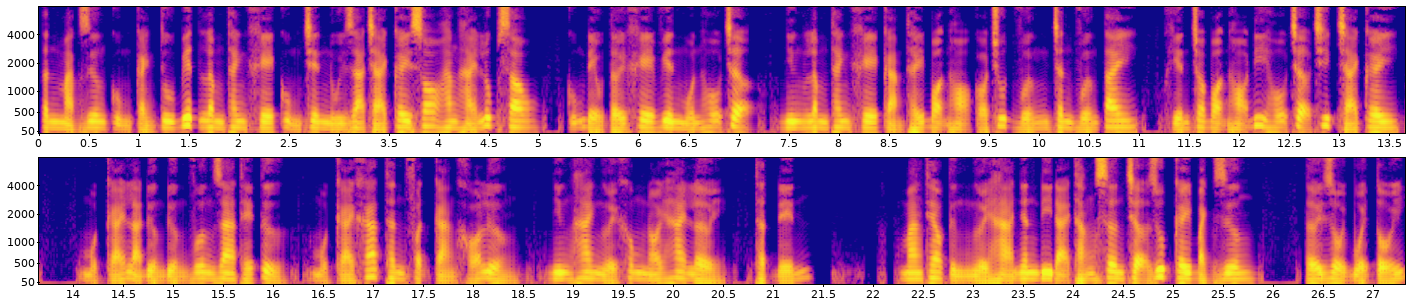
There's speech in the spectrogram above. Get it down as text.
Tân Mạc Dương cùng cảnh tu biết Lâm Thanh Khê cùng trên núi ra trái cây so hăng hái lúc sau, cũng đều tới khê viên muốn hỗ trợ, nhưng Lâm Thanh Khê cảm thấy bọn họ có chút vướng chân vướng tay, khiến cho bọn họ đi hỗ trợ chít trái cây. Một cái là đường đường vương gia thế tử, một cái khác thân phận càng khó lường, nhưng hai người không nói hai lời, thật đến. Mang theo từng người hạ nhân đi Đại Thắng Sơn chợ giúp cây Bạch Dương. Tới rồi buổi tối,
